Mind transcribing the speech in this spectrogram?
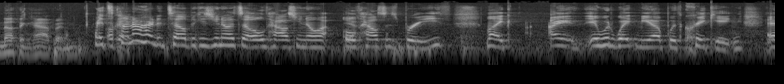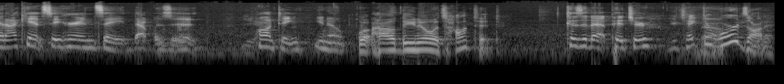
Nothing happened. It's kind of hard to tell because you know it's an old house. You know, old houses breathe. Like I, it would wake me up with creaking, and I can't sit here and say that was a haunting. You know, Well, how do you know it's haunted? because of that picture. You take their words on it.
